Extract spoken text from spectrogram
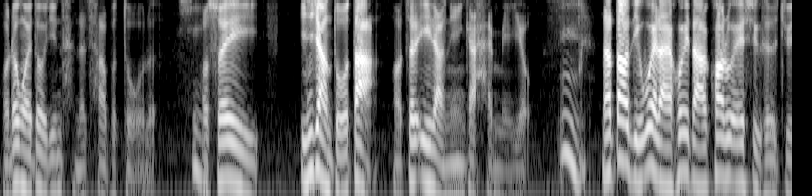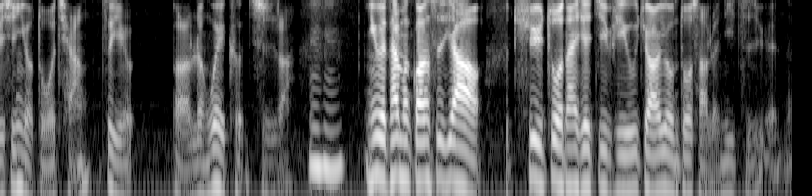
我认为都已经谈的差不多了。是。哦，所以影响多大？哦，这一两年应该还没有。嗯。那到底未来辉达跨入 ASIC 的决心有多强？这也。呃人未可知啦。嗯哼，因为他们光是要去做那些 GPU，就要用多少人力资源的。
